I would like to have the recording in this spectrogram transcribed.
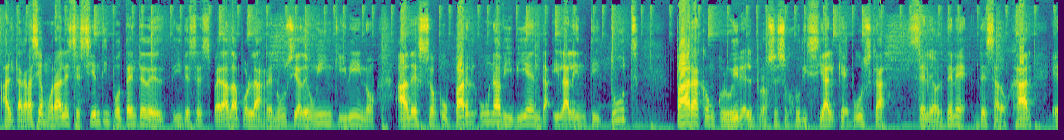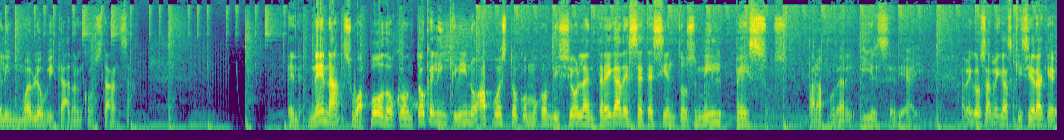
Altagracia Morales se siente impotente y desesperada por la renuncia de un inquilino a desocupar una vivienda y la lentitud para concluir el proceso judicial que busca se le ordene desalojar el inmueble ubicado en Constanza. El Nena, su apodo, contó que el inquilino ha puesto como condición la entrega de 700 mil pesos para poder irse de ahí. Amigos, amigas, quisiera que,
